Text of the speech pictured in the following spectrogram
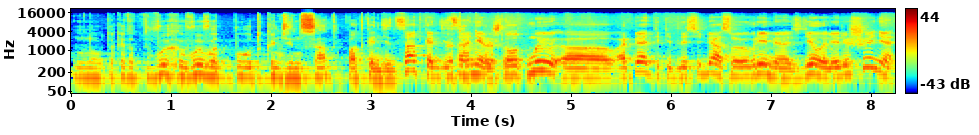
Ну, так этот вывод под конденсат. Под конденсат, кондиционеры. Что вот мы, э, опять-таки, для себя в свое время сделали решение,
